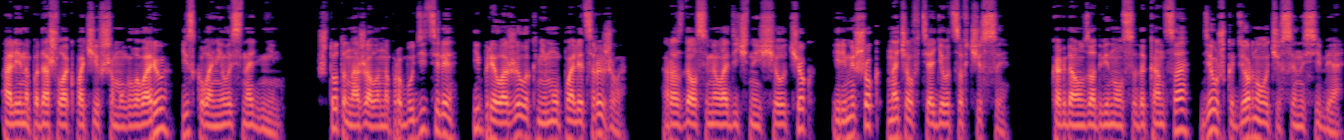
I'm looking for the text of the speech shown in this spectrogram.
Алина подошла к почившему главарю и склонилась над ним. Что-то нажала на пробудителе и приложила к нему палец рыжего. Раздался мелодичный щелчок, и ремешок начал втягиваться в часы. Когда он задвинулся до конца, девушка дернула часы на себя.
